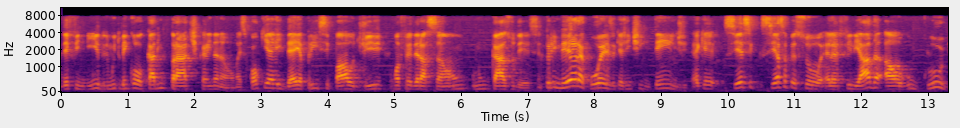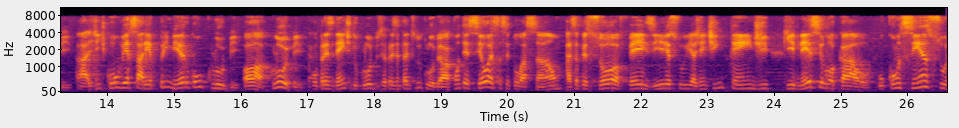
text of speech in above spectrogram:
definido e muito bem colocado em prática ainda não. Mas qual que é a ideia principal de uma federação num caso desse? Primeira coisa que a gente entende é que se, esse, se essa pessoa ela é filiada a algum clube, a gente conversaria primeiro com o clube. Ó, clube, o presidente do clube, os representantes do clube, ó, aconteceu essa situação, essa pessoa fez isso e a gente entende que nesse local o consenso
